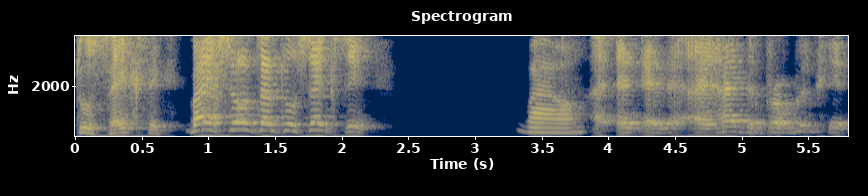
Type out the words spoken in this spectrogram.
Too sexy. Bike shorts are too sexy. Wow. I- And and I had the problem here.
